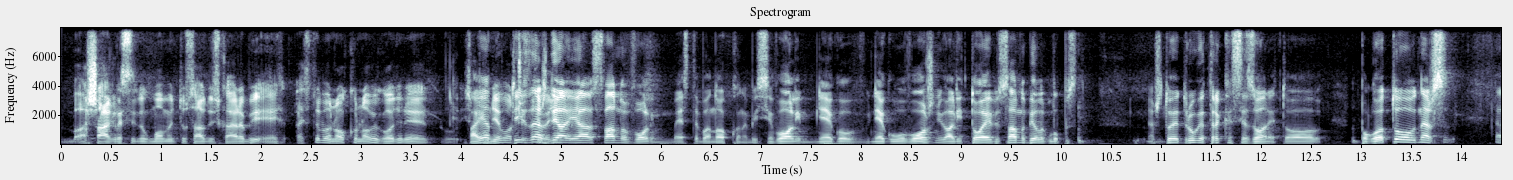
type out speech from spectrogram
baš agresivnog momenta u Saudijskoj Arabiji, e, Esteban Ocon ove godine Pa ja, ti znaš da ja, ja stvarno volim Esteban Okona, mislim, volim njegov, njegovu vožnju, ali to je stvarno bila glupost. Znaš, to je druga trka sezone, to, pogotovo, znaš, Uh,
